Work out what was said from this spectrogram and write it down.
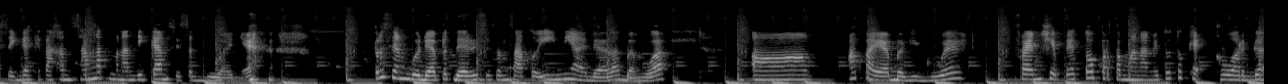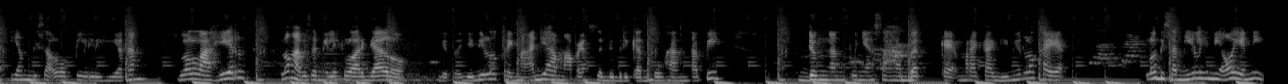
sehingga kita akan sangat menantikan season 2 nya terus yang gue dapet dari season 1 ini adalah bahwa uh, apa ya bagi gue friendship itu pertemanan itu tuh kayak keluarga yang bisa lo pilih ya kan? Lo lahir lo nggak bisa milih keluarga lo gitu. Jadi lo terima aja sama apa yang sudah diberikan Tuhan. Tapi dengan punya sahabat kayak mereka gini lo kayak lo bisa milih nih oh ya nih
